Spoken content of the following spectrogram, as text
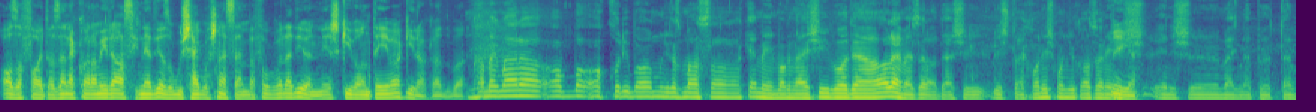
az a fajta zenekar, amire azt hinnéd, hogy az újságosnál szembe fog veled jönni, és ki van téve a kirakatba. Hát meg már a, abba, akkoriban mondjuk az már a kemény magnál is így volt, de a lemezeladási listákon is mondjuk azon én, Igen. is, én is meglepődtem.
